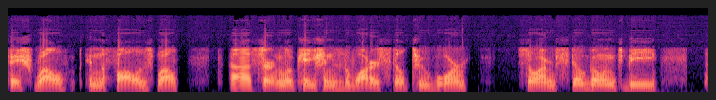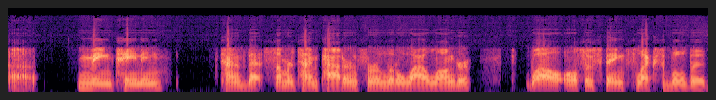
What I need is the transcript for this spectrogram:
fish well in the fall as well. Uh, certain locations, the water is still too warm, so I'm still going to be uh, maintaining kind of that summertime pattern for a little while longer, while also staying flexible to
